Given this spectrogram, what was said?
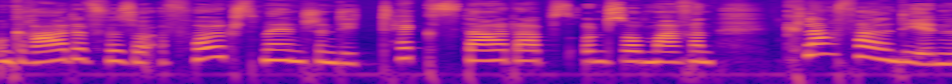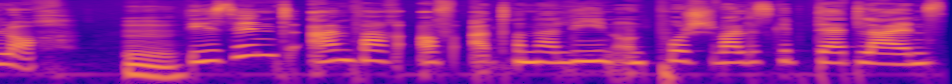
und gerade für so Erfolgsmenschen, die Tech-Startups und so machen, klar fallen die in ein Loch. Mhm. Die sind einfach auf Adrenalin und Push, weil es gibt Deadlines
